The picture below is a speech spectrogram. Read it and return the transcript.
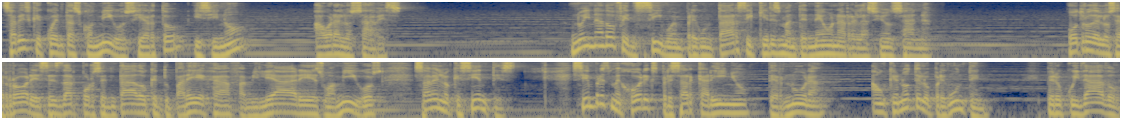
Sabes que cuentas conmigo, ¿cierto? Y si no, ahora lo sabes. No hay nada ofensivo en preguntar si quieres mantener una relación sana. Otro de los errores es dar por sentado que tu pareja, familiares o amigos saben lo que sientes. Siempre es mejor expresar cariño, ternura, aunque no te lo pregunten. Pero cuidado,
